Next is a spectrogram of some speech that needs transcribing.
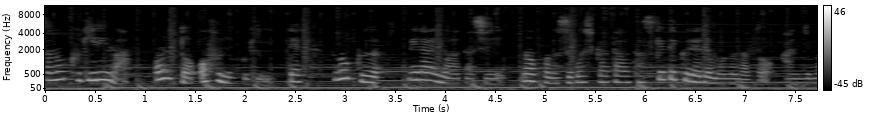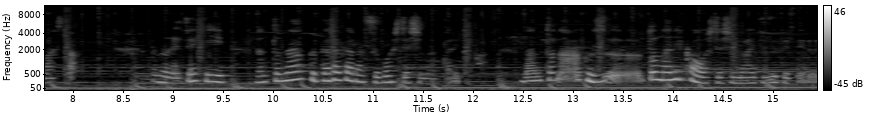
その区切りは、オンとオフの区切りって、すごく未来の私のこの過ごし方を助けてくれるものだと感じました。なので、ぜひ、なんとなくダラダラ過ごしてしまったりとか、なんとなくずっと何かをしてしまい続けてる。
